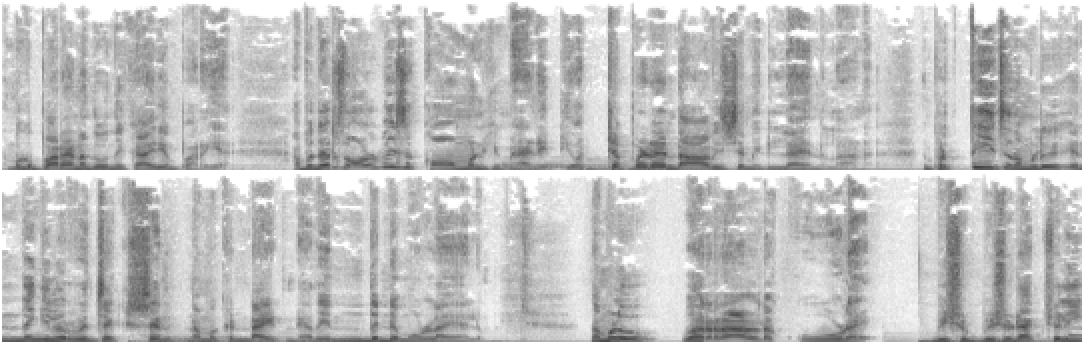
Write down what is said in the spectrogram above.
നമുക്ക് പറയണ തോന്നിയ കാര്യം പറയാം. അപ്പോൾ there is always a common humanity ഒറ്റപ്പെടേണ്ട ആവശ്യമില്ല എന്നുള്ളതാണ്. പ്രത്യേകിച്ച് നമ്മൾ എന്തെങ്കിലും റിജക്ഷൻ നമുക്ക് ഉണ്ടായിട്ടുണ്ട് അത് എന്തിന്റെ മുകളിലായാലും നമ്മൾ വേറൊരാളുടെ കൂടെ we should we should actually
